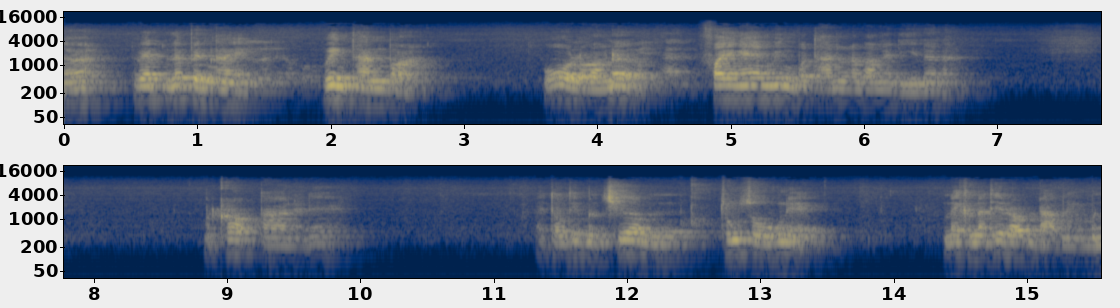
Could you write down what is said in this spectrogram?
นะแล้วแล้วเป็นไงเจอแล้วผมวิ่งทันบ่โอ้ระวังเด้อไม่ทันไฟแห้งวิ่งบ่ทันระวังให้ดีนั่นน่ะ มันครอบตาเลยเนี่ยไอ้ตรงที่มันเชื่อมสูงสูงเนี่ย ในขณะที่เราดับเนี่ยมัน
